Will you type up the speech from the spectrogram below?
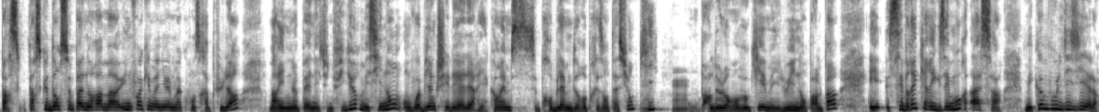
Parce, parce que dans ce panorama, une fois qu'Emmanuel Macron sera plus là, Marine Le Pen est une figure, mais sinon, on voit bien que chez les LR, il y a quand même ce problème de représentation qui, on parle de Laurent Wauquiez, mais lui, il n'en parle pas. Et c'est vrai qu'Éric Zemmour a ça. Mais comme vous le disiez, alors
